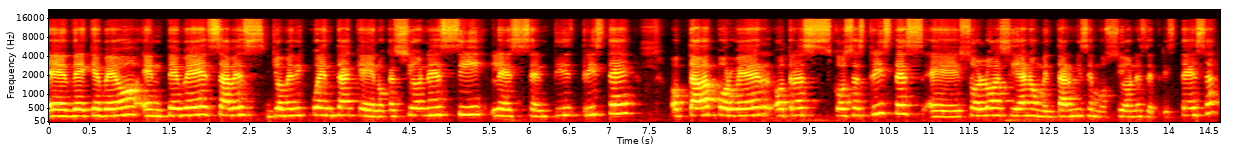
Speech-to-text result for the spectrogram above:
eh, de que veo en TV, sabes, yo me di cuenta que en ocasiones sí les sentí triste, optaba por ver otras cosas tristes, eh, solo hacían aumentar mis emociones de tristeza,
